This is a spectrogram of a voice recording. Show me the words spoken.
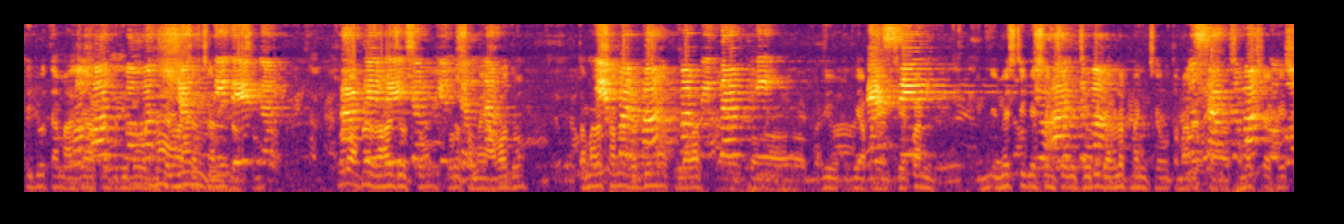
કીધું તેમ આજે આપણે બધી ચર્ચા થોડો આપણે રાહ જોશું થોડો સમય આવો તો તમારા સામે બધીને ખુલ્લાવાર બધી બધી આપણે જે પણ ઇન્વેસ્ટિગેશન છે જે બી ડેવલપમેન્ટ છે હું તમારા સમક્ષ રાખીશ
